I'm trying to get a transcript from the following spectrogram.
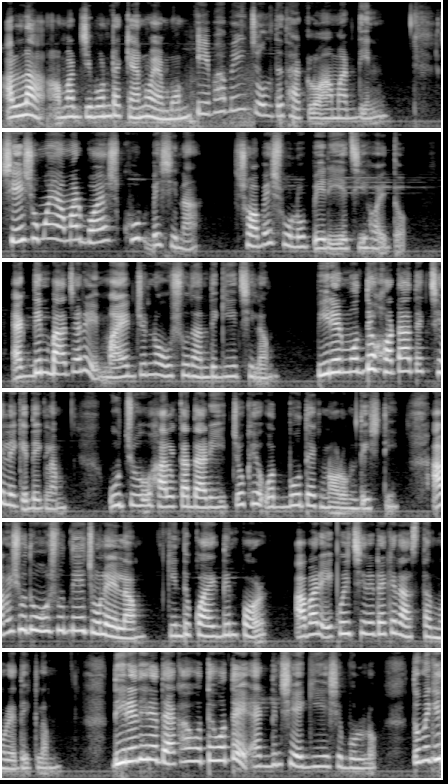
আল্লাহ, আমার জীবনটা কেন এমন? এভাবেই চলতে থাকল আমার দিন। সেই সময় আমার বয়স খুব বেশি না, সবে ষোলো পেরিয়েছি হয়তো। একদিন বাজারে মায়ের জন্য ওষুধ আনতে গিয়েছিলাম। ভিড়ের মধ্যে হঠাৎ এক ছেলেকে দেখলাম। উঁচু, হালকা দাড়ি, চোখে অদ্ভুত এক নরম দৃষ্টি। আমি শুধু ওষুধ নিয়ে চলে এলাম, কিন্তু কয়েকদিন পর আবার একই ছেলেটাকে রাস্তার মোড়ে দেখলাম। ধীরে ধীরে দেখা হতে হতে একদিন সে এগিয়ে এসে বলল, তুমি কি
